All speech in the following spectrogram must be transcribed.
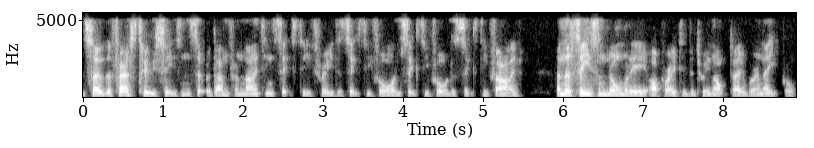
So the first two seasons that were done from 1963 to 64 and 64 to 65, and the season normally operated between October and April.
